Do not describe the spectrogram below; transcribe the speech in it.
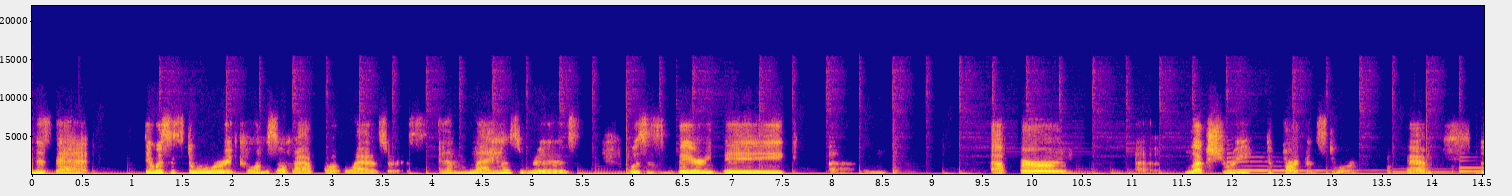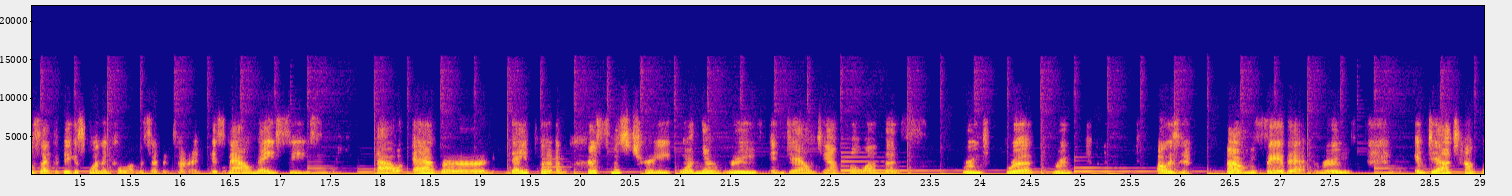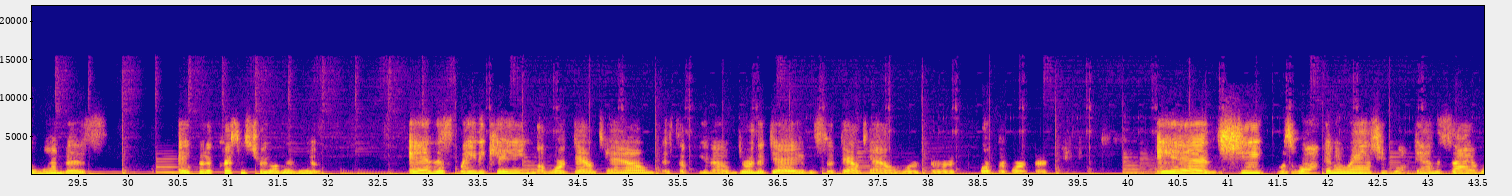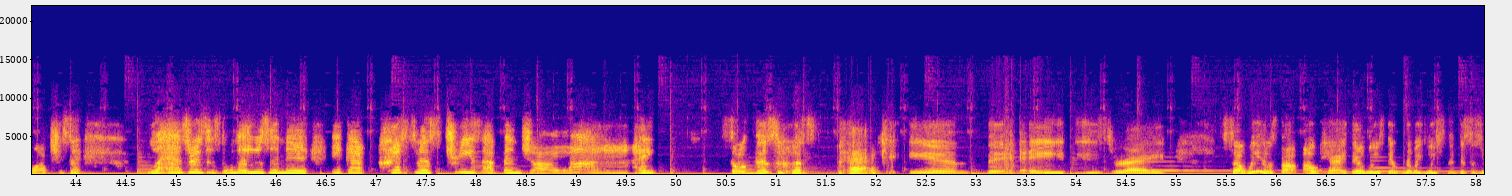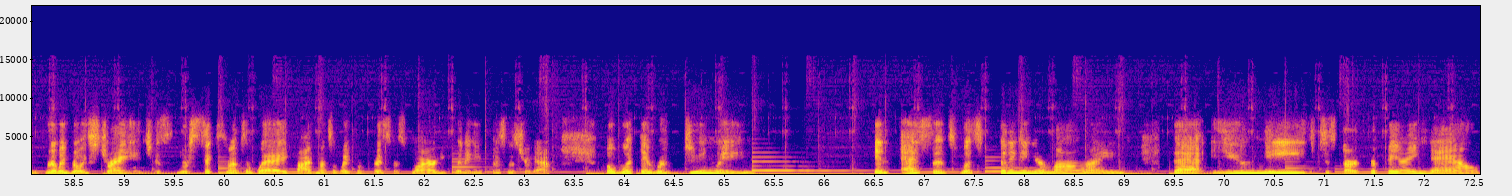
saying is that there was a store in Columbus, Ohio called Lazarus, and Lazarus was this very big um, upper uh, luxury department store. Okay, it was like the biggest one in Columbus at the time. It's now Macy's. However, they put a Christmas tree on their roof in downtown Columbus. Roof, roof, roof. Always, I'm gonna say that roof. In downtown Columbus, they put a Christmas tree on their roof. And this lady came and worked downtown. It's a, you know, during the day, it was a downtown worker, corporate worker. And she was walking around. She walked down the sidewalk. She said, Lazarus is losing it. He got Christmas trees up in July. So this was back in the 80s, right? So we was thought, okay, they're losing, they're really losing it. This is really, really strange. It's, we're six months away, five months away from Christmas. Why are you putting a Christmas tree out? But what they were doing, in essence, was putting in your mind that you need to start preparing now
